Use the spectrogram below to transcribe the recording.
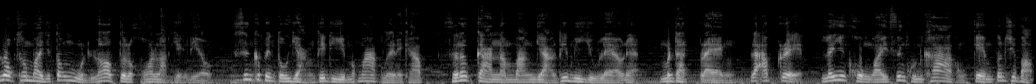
โลกทั้งใบจะต้องหมุนรอบตัวละครหลักอย่างเดียว ซึ่งก็เป็นตัวอย่างที่ดีมากๆเลยนะครับสำหรับการนำบางอย่างที่มีอยู่แล้วเนี่ยมาดัดแปลงและอัปเกรด และยังคงไว้ซึ่งคุณค่าของเกมต้นฉบับ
